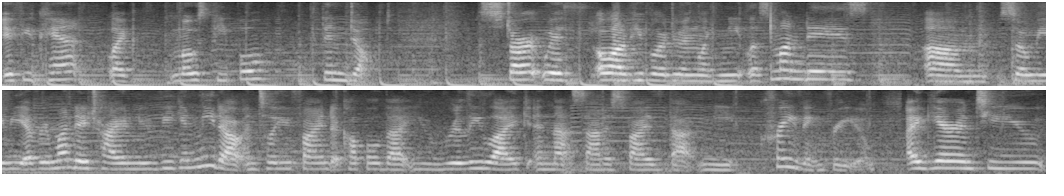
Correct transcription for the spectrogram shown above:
If you can't, like most people, then don't. Start with, a lot of people are doing like meatless Mondays, um, so maybe every Monday try a new vegan meat out until you find a couple that you really like and that satisfies that meat craving for you. I guarantee you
